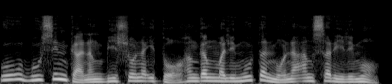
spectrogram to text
Uubusin ka ng bisyo na ito hanggang malimutan mo na ang sarili mo.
